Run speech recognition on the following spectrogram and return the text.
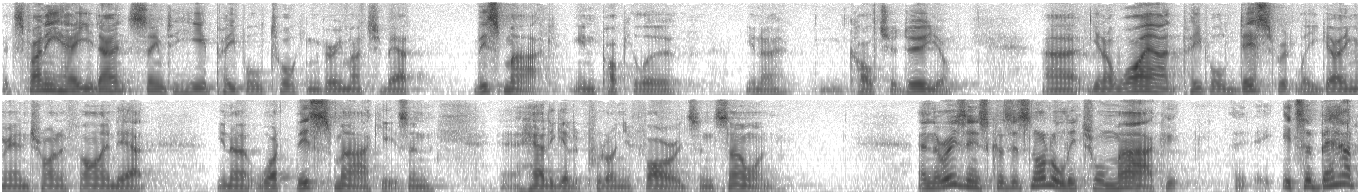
it's funny how you don't seem to hear people talking very much about this mark in popular you know, culture, do you? Uh, you know, why aren't people desperately going around trying to find out, you know, what this mark is and how to get it put on your foreheads and so on? And the reason is because it's not a literal mark. It's about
